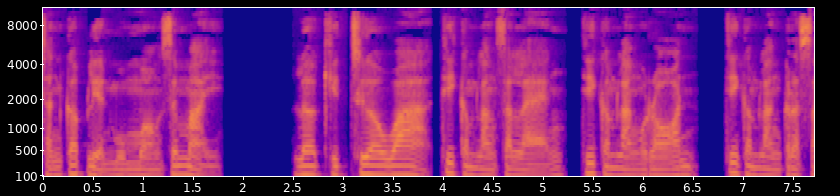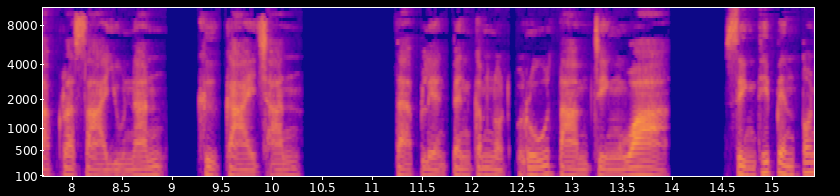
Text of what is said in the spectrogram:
ฉันก็เปลี่ยนมุมมองเสียใหม่ เลิกคิดเชื่อว่าที่กำลังแสลง ที่กำลังร้อนที่กำลังกระสับกระส่ายอยู่นั้น คือกายฉัน แต่เปลี่ยนเป็นกำหนดรู้ตามจริงว่า สิ่งที่เป็นต้น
